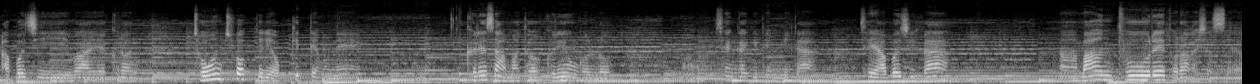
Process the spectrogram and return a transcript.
아버지와의 그런 좋은 추억들이 없기 때문에 음, 그래서 아마 더 그리운 걸로 어, 생각이 됩니다. 제 아버지가 아, 42에 돌아가셨어요.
